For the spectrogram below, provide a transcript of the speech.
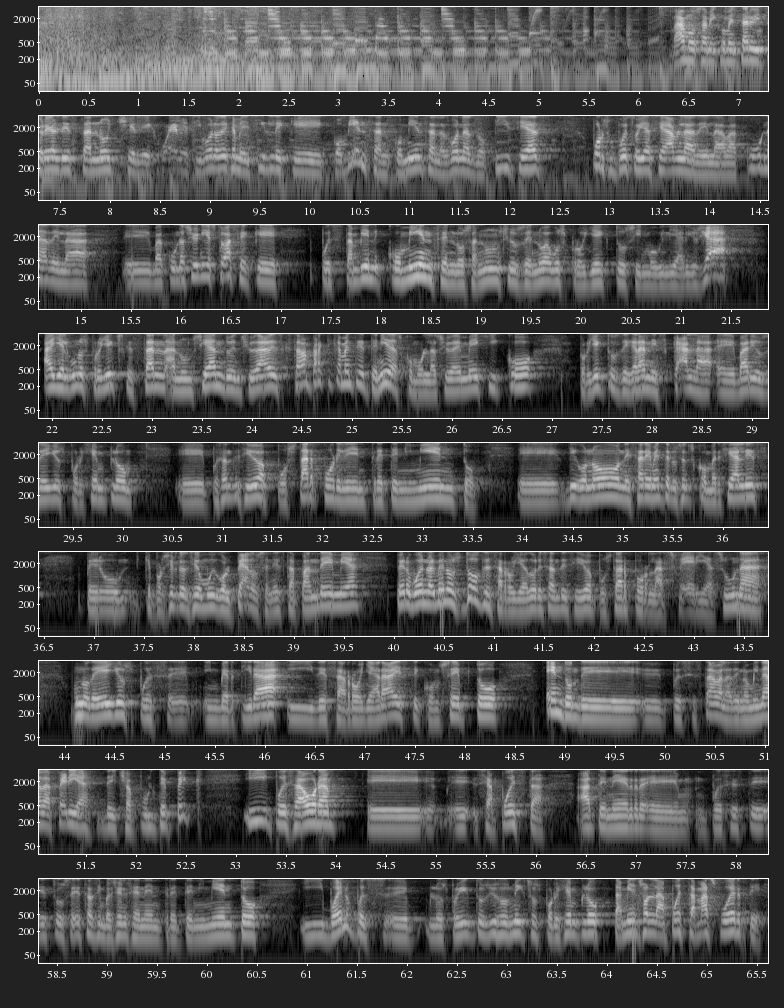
Vamos a mi comentario editorial de esta noche de jueves. Y bueno, déjeme decirle que comienzan, comienzan las buenas noticias. Por supuesto, ya se habla de la vacuna, de la eh, vacunación, y esto hace que pues también comiencen los anuncios de nuevos proyectos inmobiliarios. Ya hay algunos proyectos que están anunciando en ciudades que estaban prácticamente detenidas, como la Ciudad de México, proyectos de gran escala, eh, varios de ellos, por ejemplo, eh, pues han decidido apostar por el entretenimiento. Eh, digo, no necesariamente los centros comerciales, pero que por cierto han sido muy golpeados en esta pandemia, pero bueno, al menos dos desarrolladores han decidido apostar por las ferias. Una, uno de ellos pues eh, invertirá y desarrollará este concepto en donde eh, pues estaba la denominada feria de Chapultepec y pues ahora se apuesta a tener pues este, estos, estas inversiones en entretenimiento y bueno, pues eh, los proyectos de usos mixtos, por ejemplo, también son la apuesta más fuerte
